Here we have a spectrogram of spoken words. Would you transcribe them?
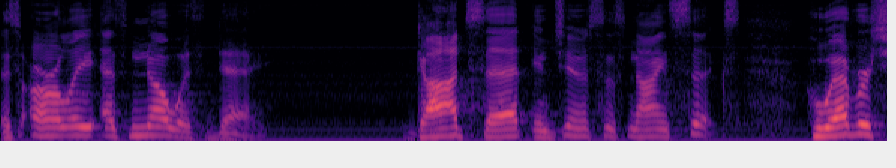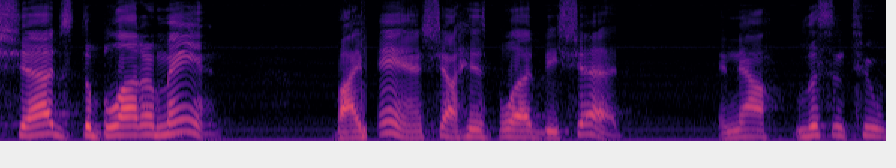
As early as Noah's day. God said in Genesis 9 6, Whoever sheds the blood of man, by man shall his blood be shed. And now listen to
